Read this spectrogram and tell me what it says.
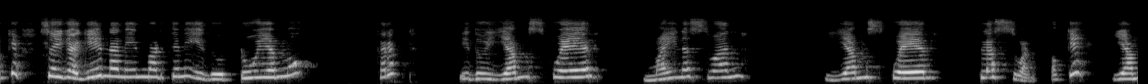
ಓಕೆ ಸೊ ಈಗ ಅಗೇನ್ ನಾನು ಏನ್ ಮಾಡ್ತೀನಿ? ಇದು ಟೂ ಎಂ ಕರೆಕ್ಟ್ ಇದು m square minus one m square plus one okay m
